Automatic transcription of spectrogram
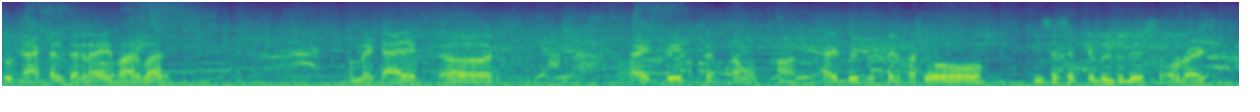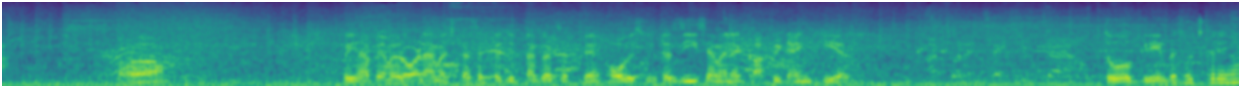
तो टैकल कर रहा है बार बार अब मैं डायरेक्ट साइड बेट करता हूँ। हाँ साइड बेट में फिर तो ही susceptible to this all right तो यहाँ पे हमें रॉ डैमेज कर सकते हैं, जितना कर सकते हैं। ऑब्वियसली उसका जी सेवन मैंने काफ़ी टैंक की है। तो ग्रीन पे स्विच करेगा?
